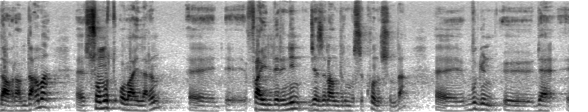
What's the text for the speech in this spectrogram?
davrandı ama e, somut olayların e, e, faillerinin cezalandırılması konusunda e, bugün e, de e,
